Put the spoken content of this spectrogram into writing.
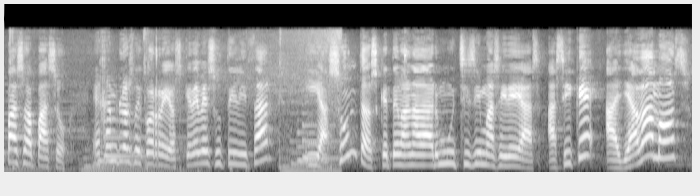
paso a paso, ejemplos de correos que debes utilizar y asuntos que te van a dar muchísimas ideas. Así que, ¡allá vamos!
